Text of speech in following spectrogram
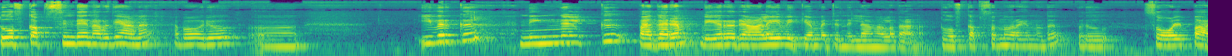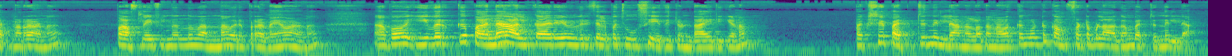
ടു ഓഫ് കപ്സിന്റെ എനർജിയാണ് അപ്പോൾ ഒരു ഇവർക്ക് നിങ്ങൾക്ക് പകരം വേറൊരാളെയും വെക്കാൻ പറ്റുന്നില്ല എന്നുള്ളതാണ്. ടു ഓഫ് കപ്സ് എന്ന് പറയുന്നത് ഒരു സോൾ പാർട്ട്ണറാണ് പാസ്റ്റ് ലൈഫിൽ നിന്ന് വന്ന ഒരു പ്രണയമാണ്. അപ്പോൾ ഇവർക്ക് പല ആൾക്കാരെയും ഇവർ ചിലപ്പോൾ ചൂസ് ചെയ്തിട്ടുണ്ടായിരിക്കണം. പക്ഷെ പറ്റുന്നില്ല എന്നുള്ളതാണ്. അവർക്ക് അങ്ങോട്ട് കംഫർട്ടബിൾ ആകാൻ പറ്റുന്നില്ല.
